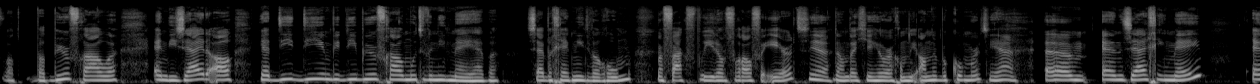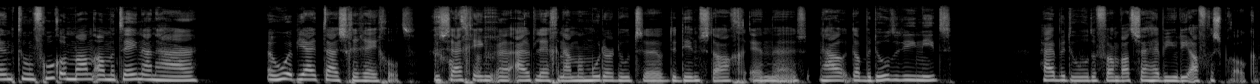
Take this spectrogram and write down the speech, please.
wat, wat buurvrouwen. En die zeiden al, ja, die, die, die buurvrouw moeten we niet mee hebben. Zij begreep niet waarom, maar vaak voel je je dan vooral vereerd. Ja. Dan dat je heel erg om die ander bekommert. Ja. Ehm, en zij ging mee. En toen vroeg een man al meteen aan haar: Hoe heb jij het thuis geregeld? Dus zij ging eh, uitleggen: Nou, mijn moeder doet eh, op de dinsdag. En eh, nou, dat bedoelde hij niet. Hij bedoelde van wat zij hebben jullie afgesproken.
